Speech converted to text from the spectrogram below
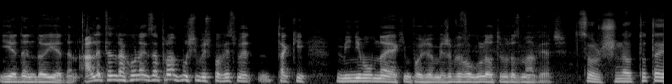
1 do 1. Ale ten rachunek za prąd musi być powiedzmy taki minimum na jakim poziomie, żeby w ogóle o tym rozmawiać. Cóż, no tutaj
